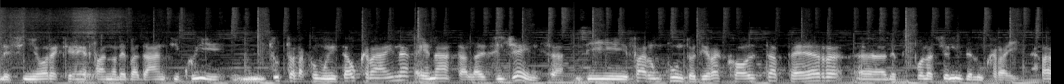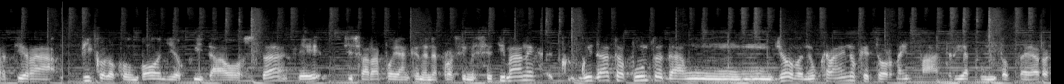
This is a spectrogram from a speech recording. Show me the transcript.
le signore che fanno le badanti qui, tutta la comunità ucraina è nata l'esigenza di fare un punto di raccolta per eh, le popolazioni dell'Ucraina. Partirà piccolo convoglio qui da Osta che ci sarà poi anche nelle prossime settimane, guidato appunto da un, giovane ucraino che torna in patria appunto per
